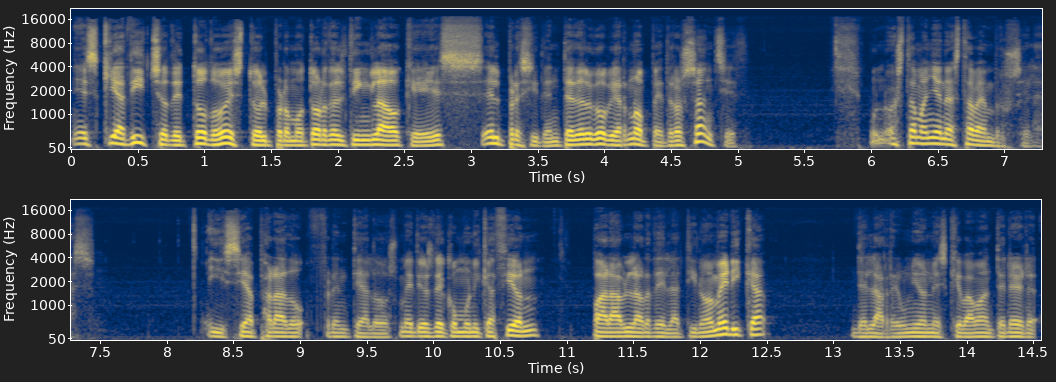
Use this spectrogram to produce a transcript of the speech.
es qué ha dicho de todo esto el promotor del tinglao, que es el presidente del gobierno, Pedro Sánchez. Bueno, esta mañana estaba en Bruselas y se ha parado frente a los medios de comunicación para hablar de Latinoamérica, de las reuniones que va a mantener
